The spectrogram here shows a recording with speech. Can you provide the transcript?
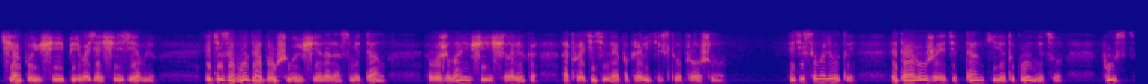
черпающие и перевозящие землю, эти заводы, обрушивающие на нас металл, выжимающие из человека отвратительное покровительство прошлого. Эти самолеты, это оружие, эти танки, эту конницу, пусть.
